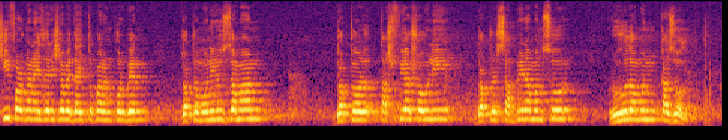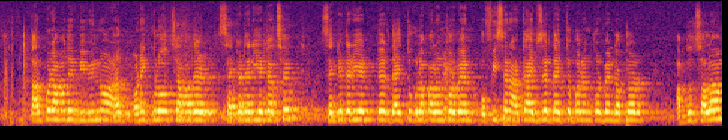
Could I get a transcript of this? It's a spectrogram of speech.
চিফ অর্গানাইজার হিসেবে দায়িত্ব পালন করবেন doctor Moniruzzaman, doctor Tasfia Shouli, doctor Sabrina Mansur, Ruhul Amin Kajol. তারপরে আমাদের বিভিন্ন অনেকগুলো হচ্ছে আমাদের সেক্রেটারিয়েট আছে। সেক্রেটারিয়েটের দায়িত্বগুলো পালন করবেন অফিস অ্যান্ড আর্কাইভসের দায়িত্ব পালন করবেন ডক্টর আব্দুল সালাম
